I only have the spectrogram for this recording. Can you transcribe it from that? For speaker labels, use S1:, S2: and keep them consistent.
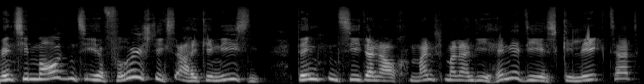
S1: Wenn Sie morgens Ihr Frühstücksei genießen, denken Sie dann auch manchmal an die Henne, die es gelegt hat?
